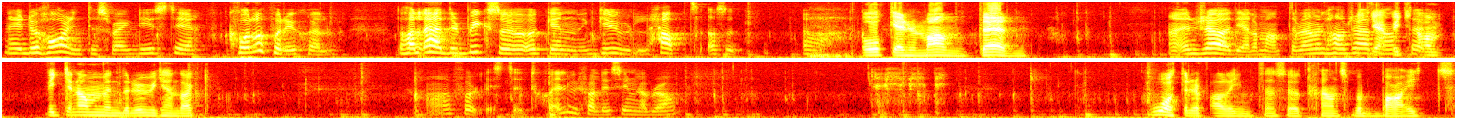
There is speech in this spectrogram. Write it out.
Nej, du har inte swag, det är just det. Kolla på dig själv. Du har läderbyxor och en gul hatt. Alltså, ah. Och en mantel. Ja, en röd jävla mantel. Vem vill ha en röd vilken, mantel? Vilken använder du? Vilken tack? Ja, jag får lista ut själv ifall det är så himla bra. Återfall inte så jag chansar på bite.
